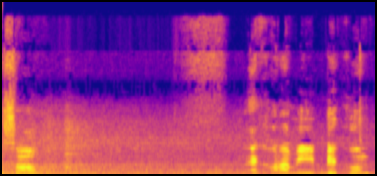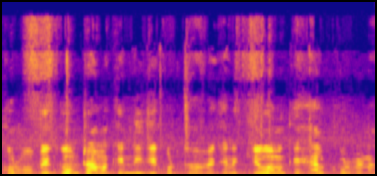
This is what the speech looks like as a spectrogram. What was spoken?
All. এখন আমি বেকুয়াম করব। বেকুয়ামটা আমাকে নিজে করতে হবে। এখানে কেউ আমাকে হেল্প করবে না।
